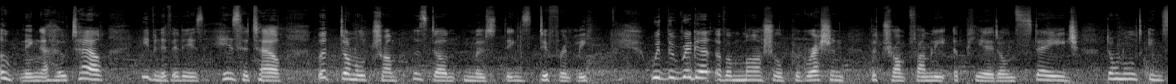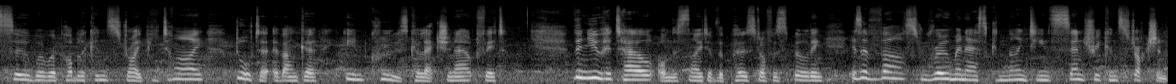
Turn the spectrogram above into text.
opening a hotel, even if it is his hotel. But Donald Trump has done most things differently. With the rigour of a martial progression, the Trump family appeared on stage. Donald in sober Republican stripy tie, daughter Ivanka in cruise collection outfit. The new hotel on the site of the post office building is a vast Romanesque 19th century construction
